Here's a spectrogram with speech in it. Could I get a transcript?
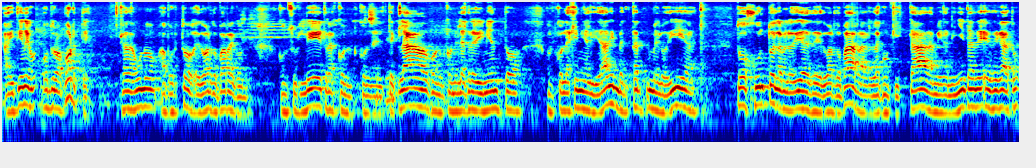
ahí tiene otro aporte. Cada uno aportó, Eduardo Parra con, sus letras, con, el teclado, con, el atrevimiento, con, la genialidad de inventar melodías todo junto en la melodía de Eduardo Parra, La Conquistada, Mira Niñita de, de Gato,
